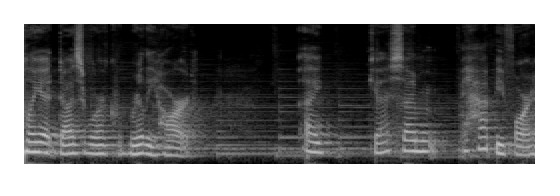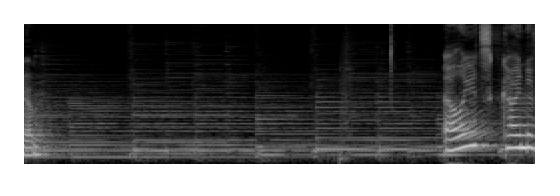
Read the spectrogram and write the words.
Elliot does work really hard. I guess I'm happy for him. Elliot's kind of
